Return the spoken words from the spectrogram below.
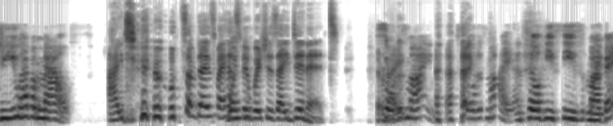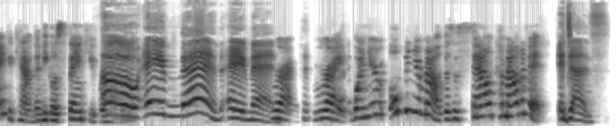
Do you have a mouth? I do. Sometimes my husband wishes I didn't. So right? does mine. So does mine. Until he sees my bank account, and he goes, "Thank you for." Oh, amen, amen. Right, right. When you open your mouth, does a sound come out of it? It does.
